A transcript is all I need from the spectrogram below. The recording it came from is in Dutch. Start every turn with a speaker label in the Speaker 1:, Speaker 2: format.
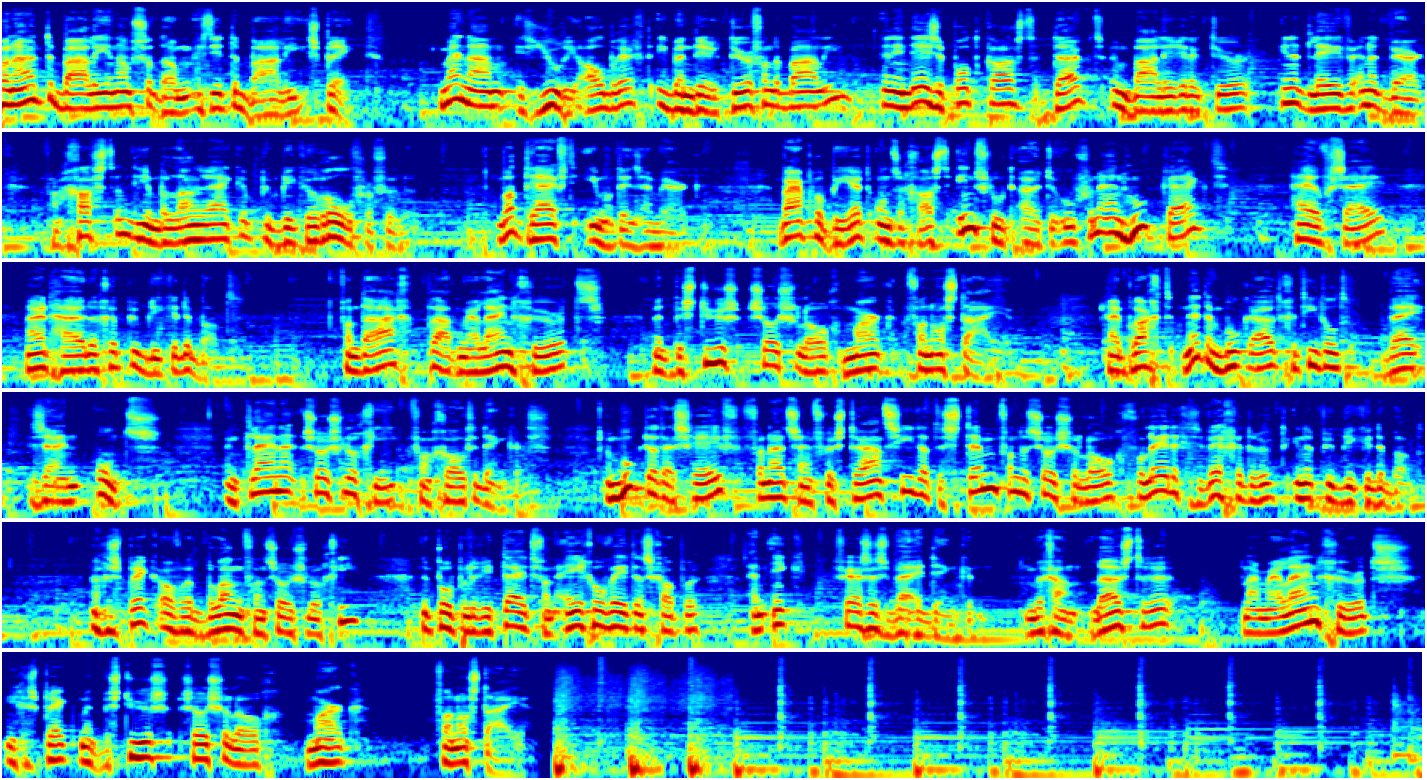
Speaker 1: Vanuit de Bali in Amsterdam is dit de Bali Spreekt. Mijn naam is Juri Albrecht, ik ben directeur van de Bali. En in deze podcast duikt een Bali-redacteur in het leven en het werk van gasten die een belangrijke publieke rol vervullen. Wat drijft iemand in zijn werk? Waar probeert onze gast invloed uit te oefenen en hoe kijkt hij of zij naar het huidige publieke debat? Vandaag praat Merlijn Geurts met bestuurssocioloog Mark van Ostaaien. Hij bracht net een boek uit getiteld Wij zijn ons. Een kleine sociologie van grote denkers. Een boek dat hij schreef vanuit zijn frustratie dat de stem van de socioloog volledig is weggedrukt in het publieke debat. Een gesprek over het belang van sociologie, de populariteit van ego-wetenschappen en ik versus wij denken. We gaan luisteren naar Merlijn Geurts in gesprek met bestuurssocioloog Mark van Ostaaien.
